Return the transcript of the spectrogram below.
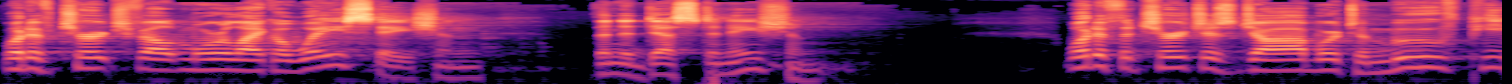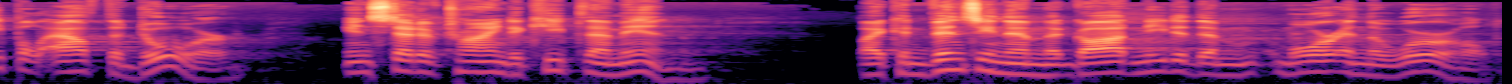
What if church felt more like a way station than a destination? What if the church's job were to move people out the door instead of trying to keep them in by convincing them that God needed them more in the world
